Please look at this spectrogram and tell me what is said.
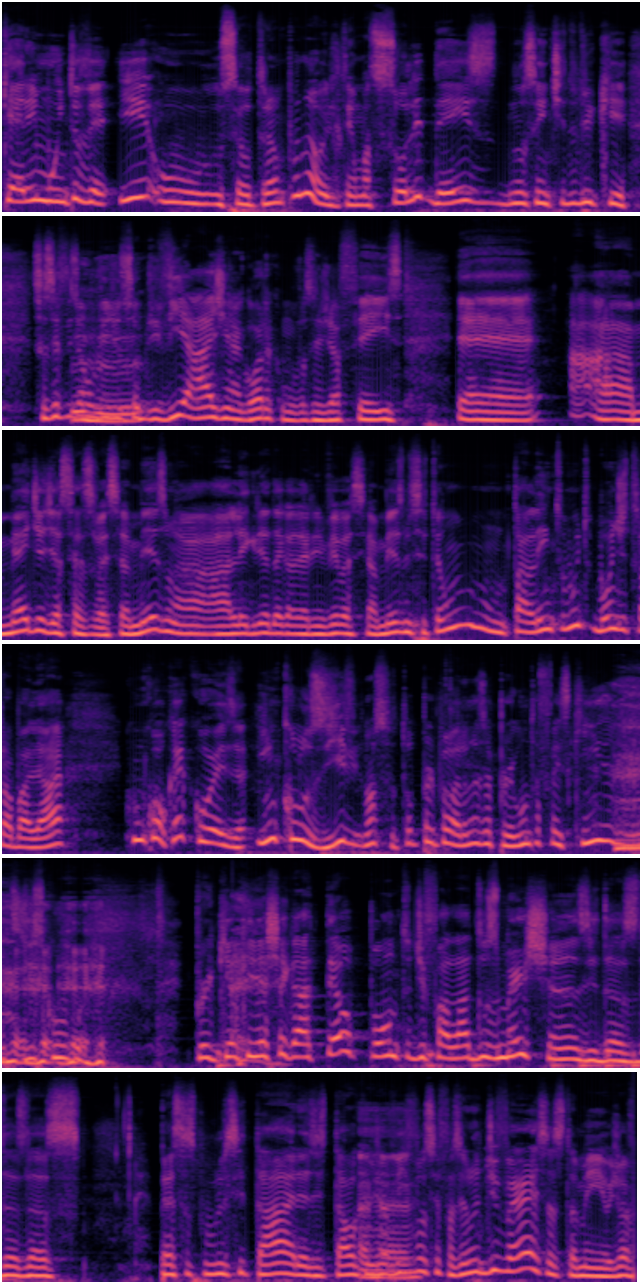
querem muito ver. E o, o seu trampo, não, ele tem uma solidez no sentido de que, se você fizer uhum. um vídeo sobre viagem agora, como você já fez, é, a, a, média de acesso vai ser a mesma, a, a, alegria da galera em ver vai ser a mesma. Você tem um, um, talento muito bom de trabalhar com qualquer coisa. Inclusive, nossa, eu tô preparando essa pergunta faz 15 minutos, desculpa. Porque eu queria chegar até o ponto de falar dos merchants e das, das, das peças publicitárias e tal, que uhum. eu já vi você fazendo diversas também. Eu já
